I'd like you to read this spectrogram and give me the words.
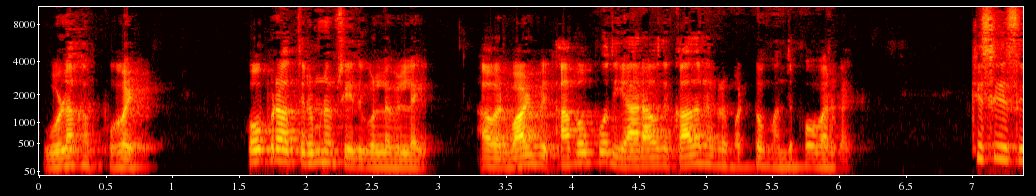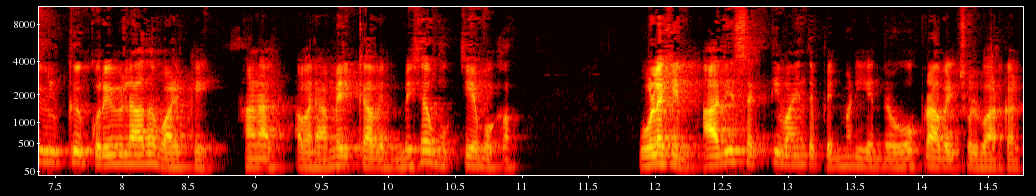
உலக புகழ். ஓப்ரா திருமணம் செய்து கொள்ளவில்லை. அவர் வாழ்வில் அவ்வப்போது யாராவது காதலர்கள் மட்டும் வந்து போவார்கள். கிசுகிசுகளுக்கு குறைவில்லாத வாழ்க்கை. ஆனால் அவர் அமெரிக்காவின் மிக முக்கிய முகம். உலகின் அதிசக்தி வாய்ந்த பெண்மணி என்ற ஓப்ராவை சொல்வார்கள்.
